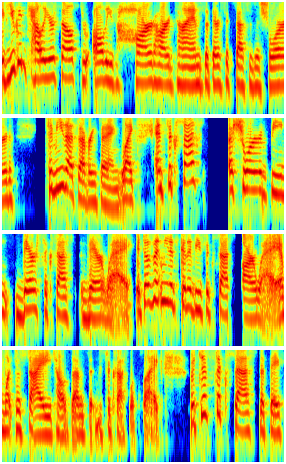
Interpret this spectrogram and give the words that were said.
If you can tell yourself through all these hard, hard times that their success is assured, to me, that's everything. Like, and success assured being their success their way. It doesn't mean it's going to be success our way and what society tells them success looks like but just success that they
